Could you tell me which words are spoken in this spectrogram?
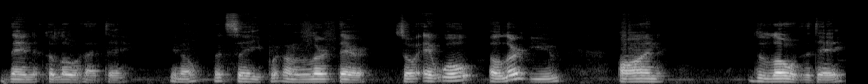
than the low of that day. You know, let's say you put an alert there. So it will alert you on the low of the day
